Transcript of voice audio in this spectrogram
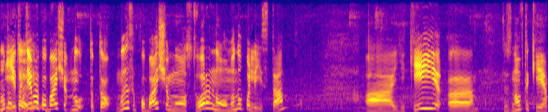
Ну, і тоді ми побачимо, ну тобто, ми побачимо створеного монополіста, а, який е, знов таки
